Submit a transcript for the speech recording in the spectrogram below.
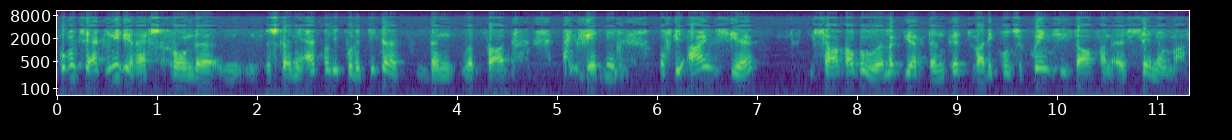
kom ek sê ek wil nie die regsgronde beskou nie ek wil die politieke ding oor praat. Ek weet nie of die ANC die saak al behoorlik deurdink het wat die konsekwensies daarvan is sê nou maar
